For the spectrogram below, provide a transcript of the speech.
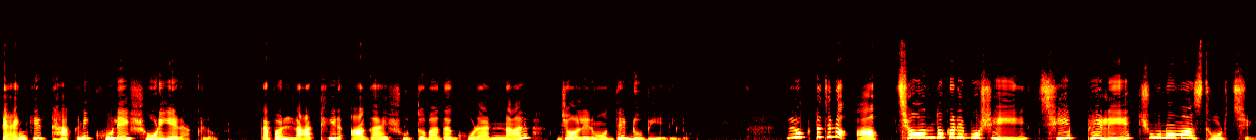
ট্যাঙ্কের ঢাকনি খুলে সরিয়ে রাখল। তারপর লাঠির আগায় সুতো বাঁধা ঘোড়ার নাল জলের মধ্যে ডুবিয়ে দিল। লোকটা যেন আবছা অন্ধকারে বসে ছিপ ফেলে চুনো মাছ ধরছে।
